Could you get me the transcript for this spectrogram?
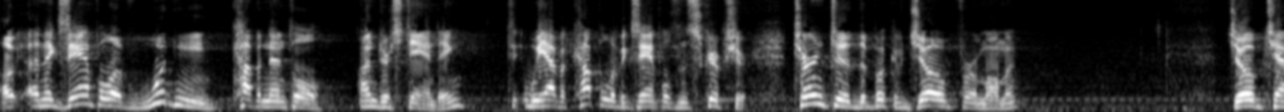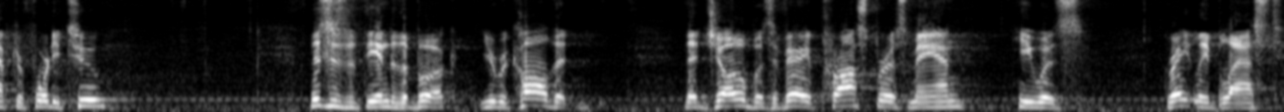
An example of wooden covenantal understanding, we have a couple of examples in Scripture. Turn to the book of Job for a moment. Job chapter 42. This is at the end of the book. You recall that, that Job was a very prosperous man. He was greatly blessed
